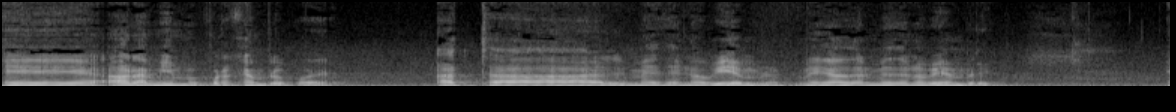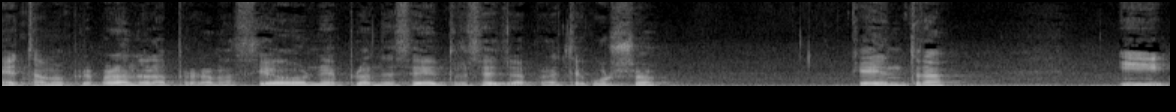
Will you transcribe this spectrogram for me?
Eh, ahora mismo, por ejemplo, pues hasta el mes de noviembre, mediados del mes de noviembre, estamos preparando las programaciones, plan de centro, etcétera, para este curso que entra y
